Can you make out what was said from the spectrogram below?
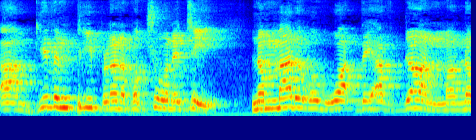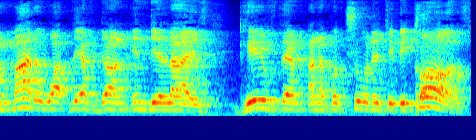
um, giving people an opportunity no matter what they have done, no matter what they have done in their lives, give them an opportunity because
